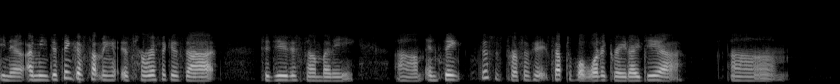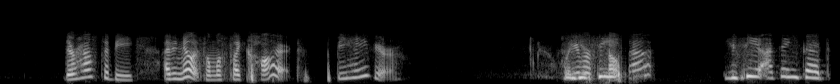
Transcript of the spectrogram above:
you know, I mean, to think of something as horrific as that to do to somebody, um, and think this is perfectly acceptable. What a great idea. Um, there has to be, I don't know, it's almost psychotic behavior. Well, you you see-? You see, I think that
